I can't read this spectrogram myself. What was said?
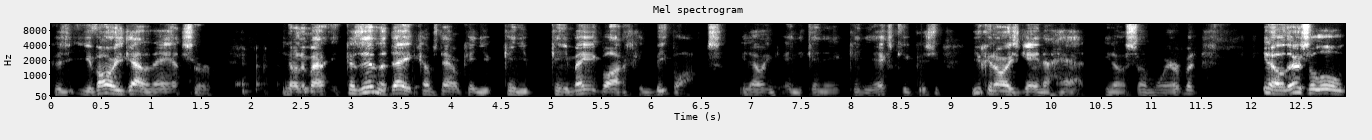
because you've always got an answer, you know, no matter, because in the, the day it comes down, can you, can you, can you make blocks? Can you beat blocks? You know, and, and can you, can you execute? Because you, you can always gain a hat, you know, somewhere. But, you know, there's a little,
